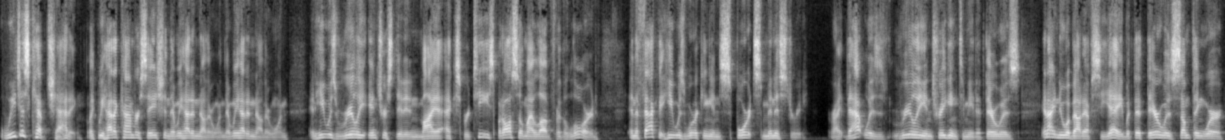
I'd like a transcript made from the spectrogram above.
we just kept chatting. Like we had a conversation, then we had another one, then we had another one. And he was really interested in my expertise, but also my love for the Lord and the fact that he was working in sports ministry right that was really intriguing to me that there was and i knew about fca but that there was something where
